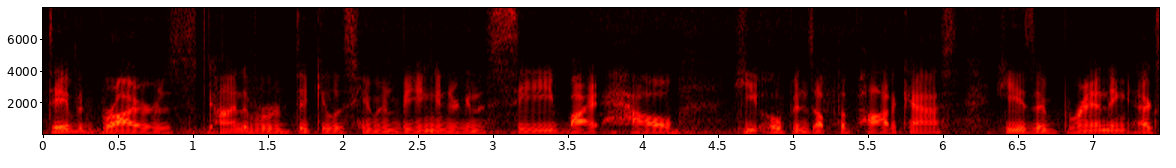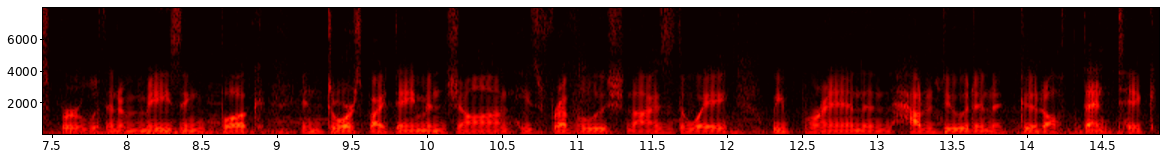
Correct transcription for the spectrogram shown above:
David Brier is kind of a ridiculous human being, and you're going to see by how he opens up the podcast. He is a branding expert with an amazing book endorsed by Daymond John. He's revolutionized the way we brand and how to do it in a good, authentic,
